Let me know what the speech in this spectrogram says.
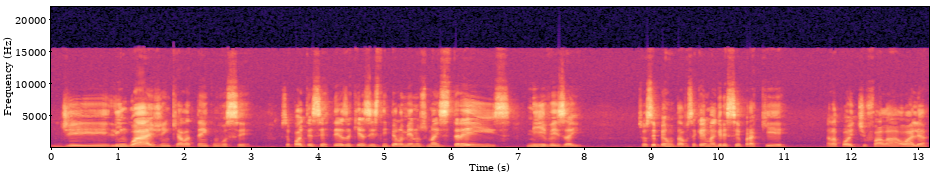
de linguagem que ela tem com você. Você pode ter certeza que existem pelo menos mais três níveis aí. Se você perguntar, você quer emagrecer para quê? Ela pode te falar: olha,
